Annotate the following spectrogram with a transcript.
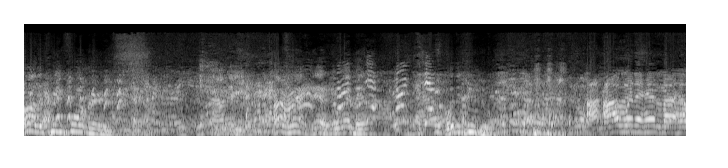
All the preformers. All right, there, wait a minute. What did you do? I, I went ahead and I helped.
